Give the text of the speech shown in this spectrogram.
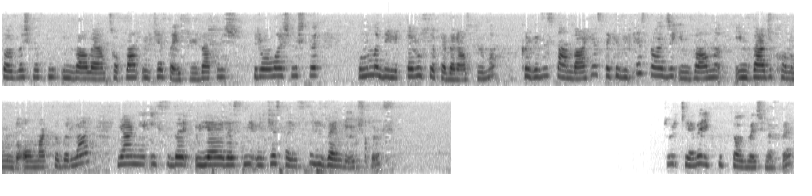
sözleşmesini imzalayan toplam ülke sayısı 161'e ulaşmıştır. Bununla birlikte Rusya Federasyonu, Kırgızistan dahil 8 ülke sadece imzalı, imzacı konumunda olmaktadırlar. Yani İKSİ'de üye resmi ülke sayısı 153'tür. Türkiye ve İKSİD Sözleşmesi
